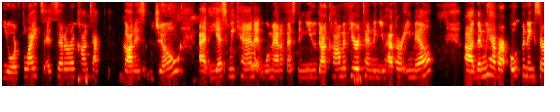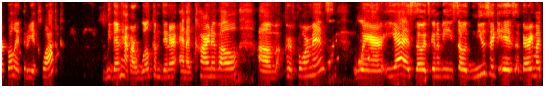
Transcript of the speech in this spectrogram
your flights, etc., contact goddess joe at yes we can at womanifestingyou.com if you're attending you have her email. Uh, then we have our opening circle at three o'clock. We then have our welcome dinner and a carnival um, performance where yes so it's going to be so music is very much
